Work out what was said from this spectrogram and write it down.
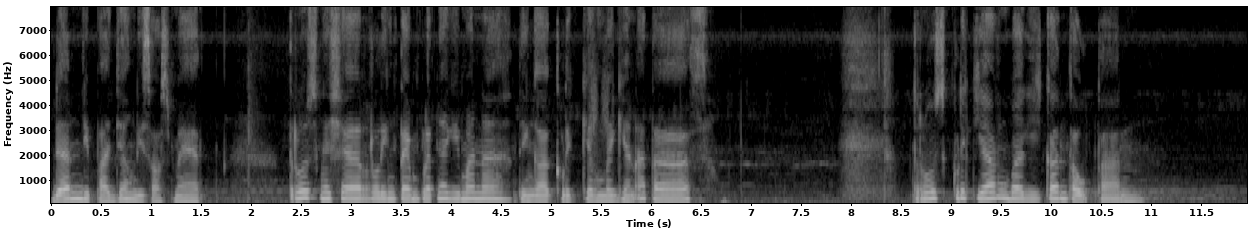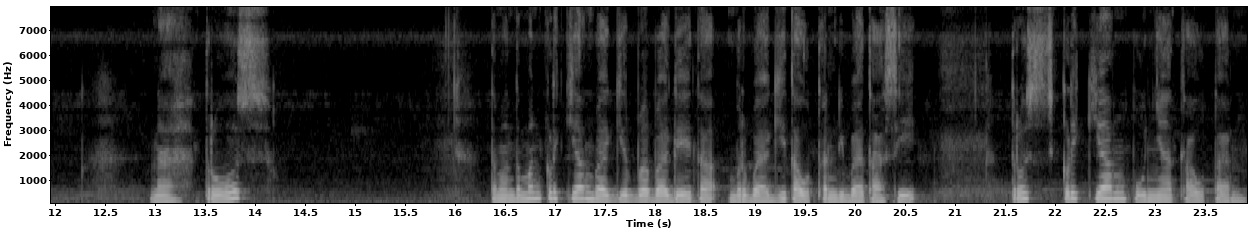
dan dipajang di sosmed. Terus nge-share link templatenya gimana? Tinggal klik yang bagian atas. Terus klik yang bagikan tautan. Nah, terus teman-teman klik yang bagi berbagai ta, berbagi tautan dibatasi. Terus klik yang punya tautan.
